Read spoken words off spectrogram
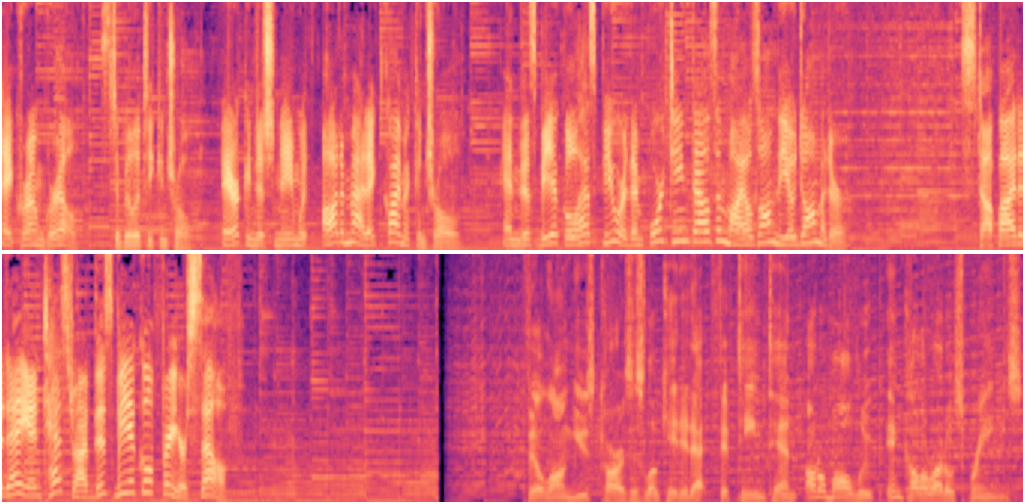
a chrome grille, stability control, air conditioning with automatic climate control, and this vehicle has fewer than 14,000 miles on the odometer. Stop by today and test drive this vehicle for yourself. Phil Long Used Cars is located at 1510 Auto Mall Loop in Colorado Springs.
